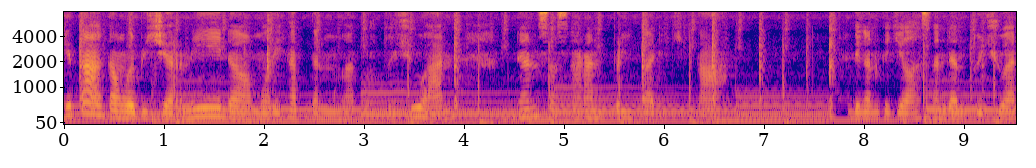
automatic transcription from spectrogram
kita akan lebih jernih dalam melihat dan mengatur tujuan dan sasaran pribadi kita. Dengan kejelasan dan tujuan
